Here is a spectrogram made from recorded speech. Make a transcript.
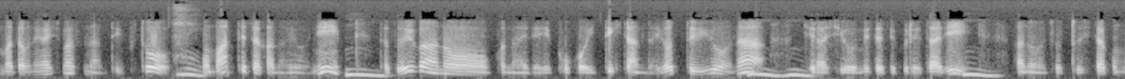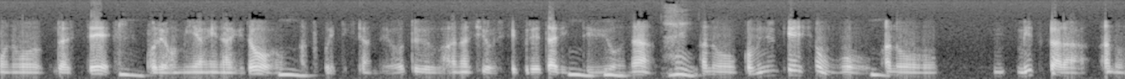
またお願いしますなんて行くと、はい、もう待ってたかのように、うん、例えばあのこの間ここ行ってきたんだよっていうようなチラシを見せてくれたり、うん。うん、あのちょっとした小物を出して、うん、これお土産だけど、うん、あそこ行ってきたんだよという話をたりっていうような、はい、あのコミュニケーションを、あの自らあの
